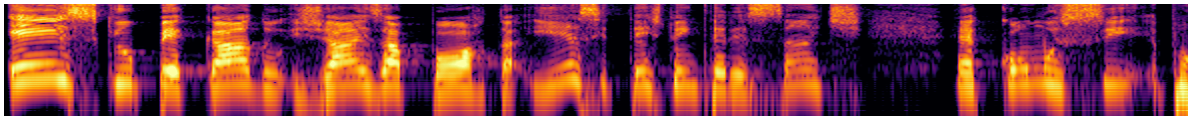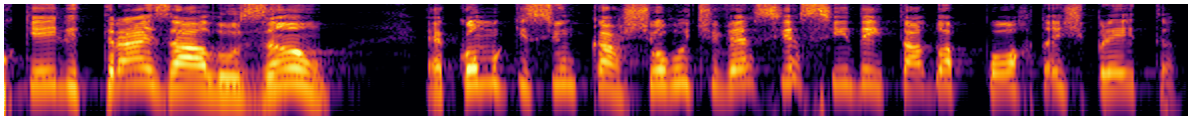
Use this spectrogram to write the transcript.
eis que o pecado jaz à porta. E esse texto é interessante é como se, porque ele traz a alusão, é como que se um cachorro tivesse assim deitado à porta à espreita.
